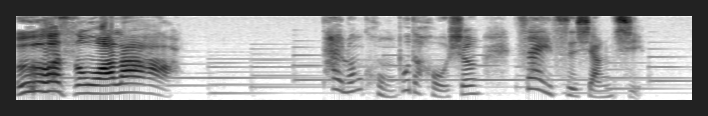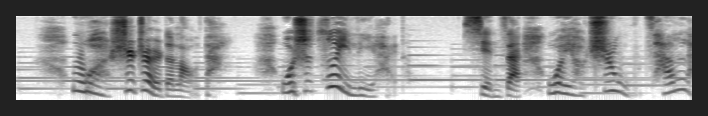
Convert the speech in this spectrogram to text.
饿死我啦！泰伦恐怖的吼声再次响起：“我是这儿的老大，我是最厉害的。现在我要吃午餐了，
